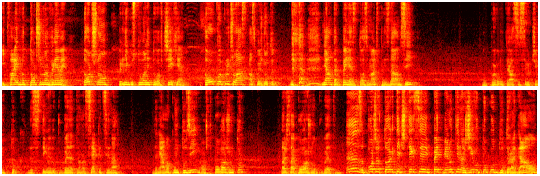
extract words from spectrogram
И това идва точно на време. Точно преди гостуването в Чехия. Толкова ключово аз, аз между другото нямам търпение за този матч, признавам си. Но първо трябва да се сръчим тук, да се стигне до победата на всяка цена. Да няма контузии, още по-важното. Даже това е по-важно от победата. Е, започват вторите 45 минути на живо тук от Додрагао.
